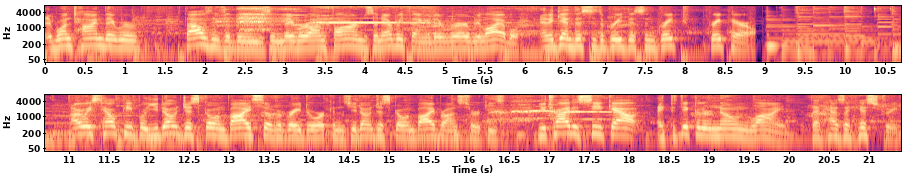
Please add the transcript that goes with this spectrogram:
At one time, they were thousands of these, and they were on farms and everything, and they were very reliable. And again, this is a breed that's in great, great peril. I always tell people you don't just go and buy silver gray Dorkings, you don't just go and buy bronze turkeys. You try to seek out a particular known line that has a history.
